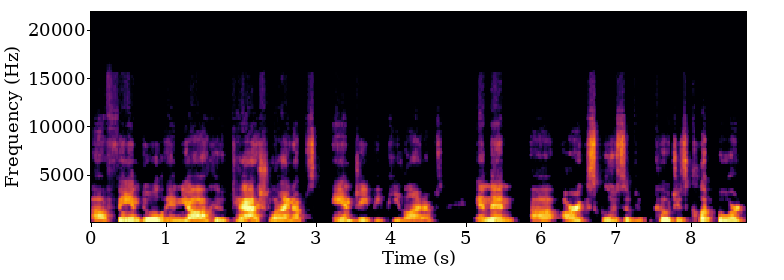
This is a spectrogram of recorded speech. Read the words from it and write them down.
uh, FanDuel and Yahoo cash lineups and GPP lineups. And then uh, our exclusive coaches clipboard,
